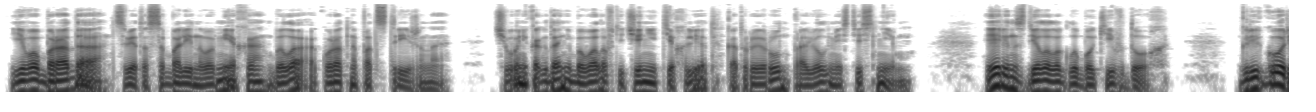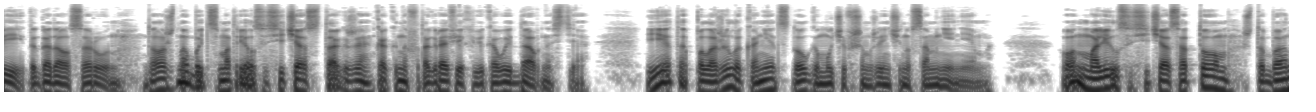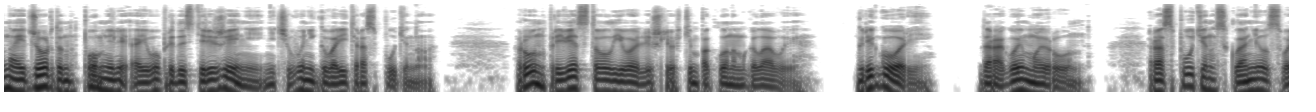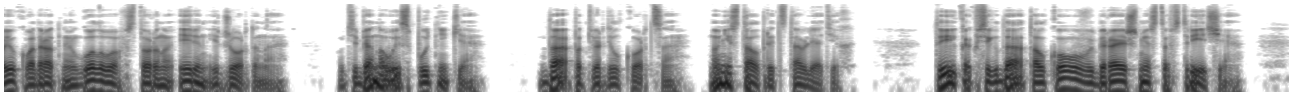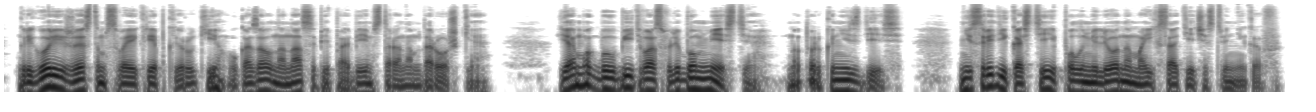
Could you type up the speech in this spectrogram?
Его борода цвета соболиного меха была аккуратно подстрижена, чего никогда не бывало в течение тех лет, которые Рун провел вместе с ним. Эрин сделала глубокий вдох. Григорий, догадался Рун, должно быть, смотрелся сейчас так же, как и на фотографиях вековой давности. И это положило конец долго мучившим женщину сомнениям. Он молился сейчас о том, чтобы она и Джордан помнили о его предостережении ничего не говорить Распутину. Рун приветствовал его лишь легким поклоном головы. «Григорий, дорогой мой Рун». Распутин склонил свою квадратную голову в сторону Эрин и Джордана. «У тебя новые спутники». «Да», — подтвердил Корца, но не стал представлять их. «Ты, как всегда, толково выбираешь место встречи». Григорий жестом своей крепкой руки указал на насыпи по обеим сторонам дорожки. «Я мог бы убить вас в любом месте, но только не здесь. Не среди костей полумиллиона моих соотечественников».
